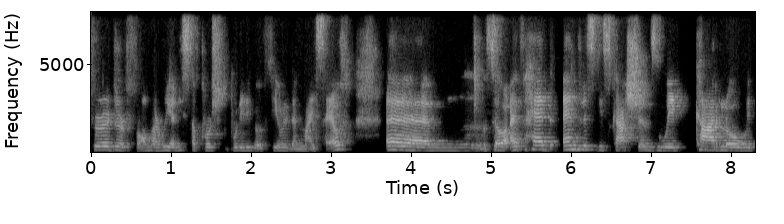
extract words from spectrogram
further from a realist approach to political theory than myself. Um, so I've had endless discussions with Carlo, with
